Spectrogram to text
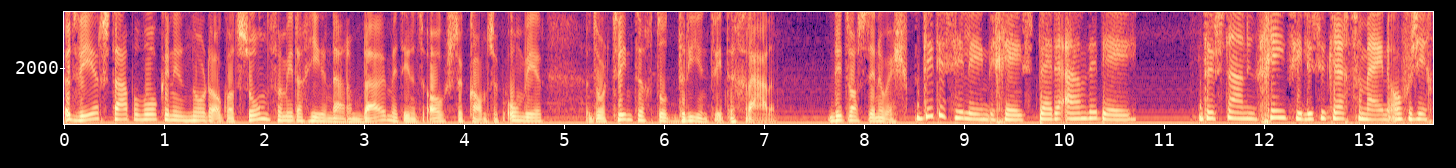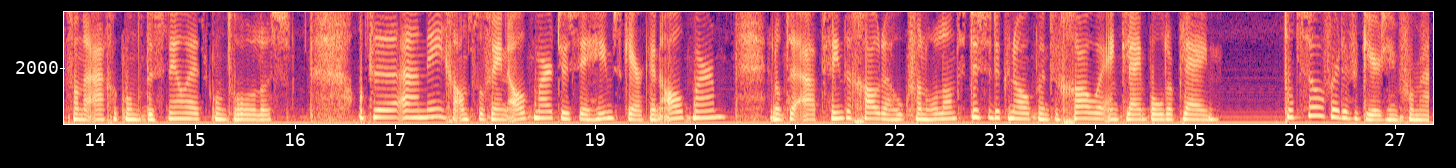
Het weer, stapelwolken en in het noorden ook wat zon. Vanmiddag hier en daar een bui met in het oosten kans op onweer. Het wordt 20 tot 23 graden. Dit was het NOS. Dit is Helene de Geest bij de ANWB. Er staan nu geen files. U krijgt van mij een overzicht van de aangekondigde snelheidscontroles. Op de A9 Amstelveen-Alkmaar tussen Heemskerk en Alkmaar. En op de A20 Gouda Hoek van Holland tussen de knooppunten Gouwen en Kleinpolderplein. Tot zover de verkeersinformatie.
